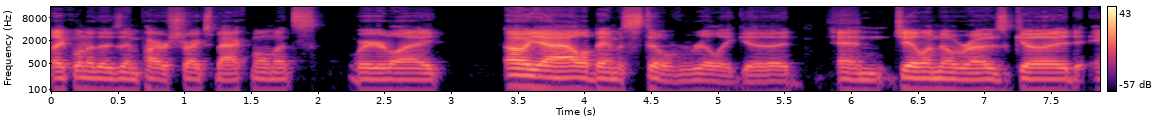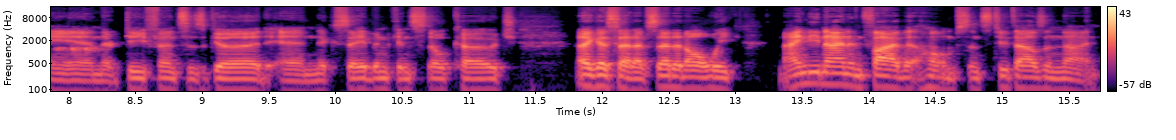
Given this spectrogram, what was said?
like one of those Empire Strikes Back moments where you're like, oh yeah, Alabama's still really good and Jalen Milroe's good, and their defense is good, and Nick Saban can still coach. Like I said, I've said it all week 99 and 5 at home since 2009.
